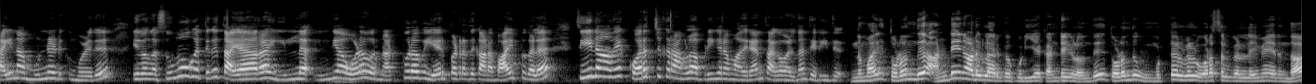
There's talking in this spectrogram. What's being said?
சைனா முன்னெடுக்கும் பொழுது இவங்க சுமூகத்துக்கு தயாரா இல்ல. இந்தியாவோட ஒரு நட்புறவு ஏற்படுறதுக்கான வாய்ப்புகளை சீனாவே குறைச்சுக்கிறாங்களோ அப்படிங்கிற மாதிரியான தகவல் தான் தெரியுது. இந்த மாதிரி தொடர்ந்து அண்டை நாடுகளா இருக்கக்கூடிய கண்ட்ரிகள் வந்து தொடர்ந்து முட்டல்கள் உரசல்கள்லையுமே இருந்தா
